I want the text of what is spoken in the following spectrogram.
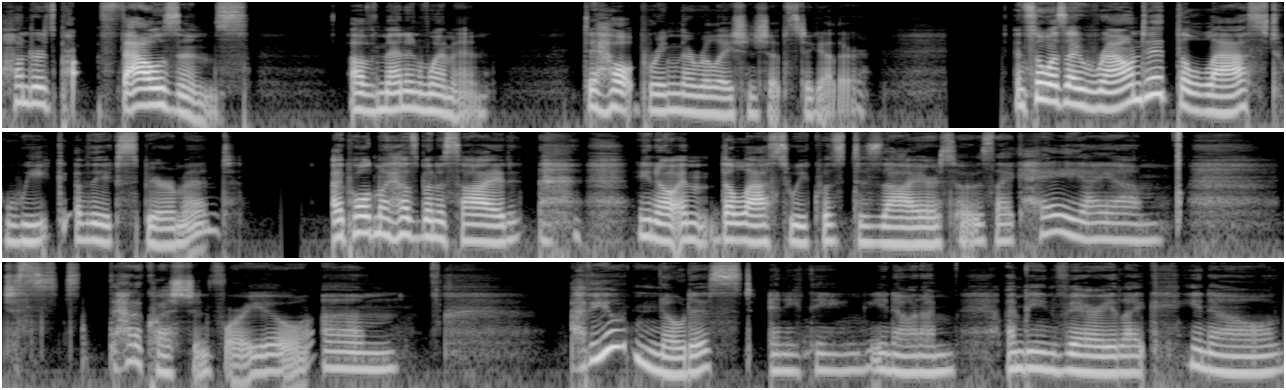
hundreds, thousands of men and women to help bring their relationships together. And so, as I rounded the last week of the experiment, I pulled my husband aside, you know, and the last week was desire. So it was like, hey, I um just had a question for you. Um, have you noticed anything, you know, and I'm I'm being very like, you know,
